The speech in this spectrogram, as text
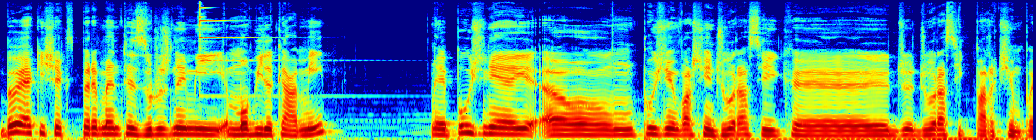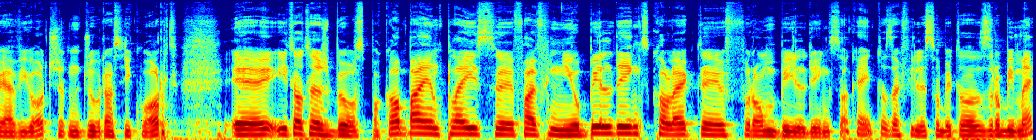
były jakieś eksperymenty z różnymi mobilkami, Później, em, później właśnie Jurassic, Ju- Jurassic Park się pojawiło, czy Jurassic World e, i to też było spoko. Buy and place five new buildings, collect e, from buildings. Okej, to za chwilę sobie to zrobimy.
